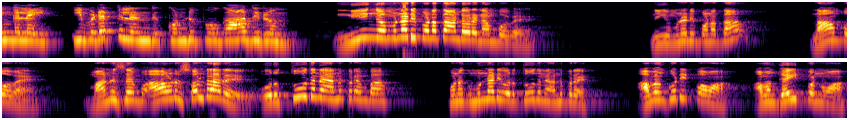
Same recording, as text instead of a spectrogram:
எங்களை இவ்விடத்திலிருந்து கொண்டு போகாதிரும். நீங்கள் முன்னாடி போனால் ஆண்டவரை நான் போவேன். நீங்கள் முன்னாடி போனதான் நான் போவேன். மனுஷன் அவனு சொல்கிறாரு ஒரு தூதனை அனுப்புறேன்பா. உனக்கு முன்னாடி ஒரு தூதனை அனுப்புகிறேன் அவன் கூட்டிகிட்டு போவான். அவன் கைட் பண்ணுவான்.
